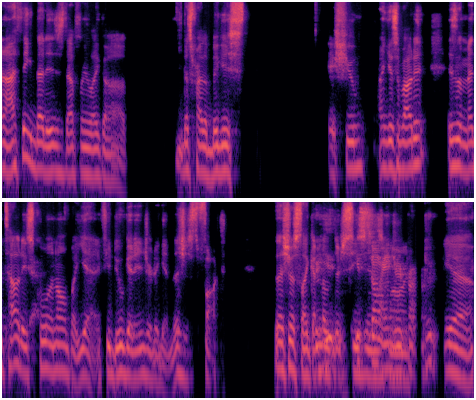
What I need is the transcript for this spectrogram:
And I think that is definitely like a that's probably the biggest issue I guess about it is the mentality is Yeah. cool and all, but yeah, if you do get injured again, that's just fucked. That's just like another he- season. He's so injured, dude. Yeah.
